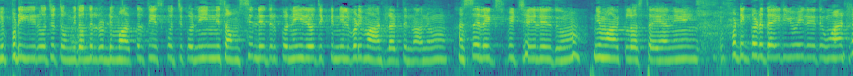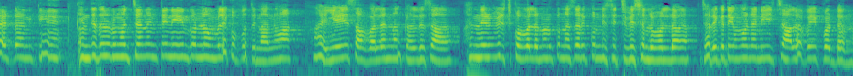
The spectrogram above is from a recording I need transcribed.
ఇప్పుడు ఈ రోజు తొమ్మిది వందల రెండు మార్కులు తీసుకొచ్చుకొని ఇన్ని సమస్యలు ఎదుర్కొని ఈ రోజు ఇక్కడ నిలబడి మాట్లాడుతున్నాను. అస్సలు ఎక్స్పెక్ట్ చేయలేదు. నీ మార్కులు వస్తాయని. ఇప్పటికి కూడా ధైర్యమే లేదు మాట్లాడటానికి. ఎంత దూరం వచ్చానంటే నేను కూడా నమ్మలేకపోతున్నాను. ఐఏఎస్ అవ్వాలని నాకు తెలుసా నెరవేర్చుకోవాలని అనుకున్నా సరే కొన్ని సిచ్యువేషన్ల వల్ల జరగదేమోనని చాలా భయపడ్డాను.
